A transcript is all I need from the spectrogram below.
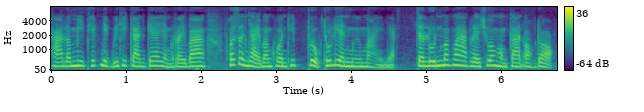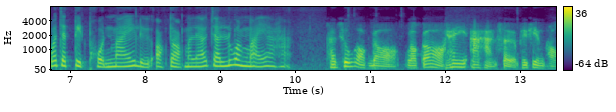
คะ แล้วมีเทคนิควิธีการแก้อย่างไรบ้าง เพราะส่วนใหญ่บางคนที่ปลูกทุเรียนมือใหม่เนี่ย จะลุ้นมาก ๆ เลยช่วงของการออกดอกว่าจะติดผลไหมหรือออกดอกมาแล้วจะร่วงไหมอะค่ะ ถ้าช่วงออกดอกเราก็ให้อาหารเสริมให้เพียงพอ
